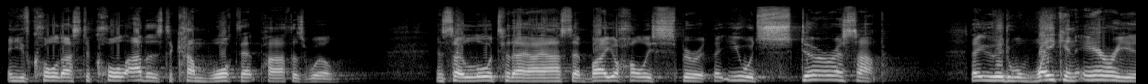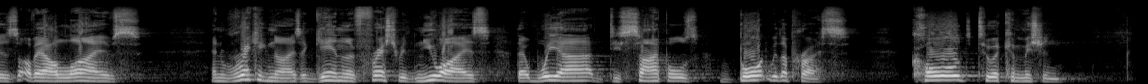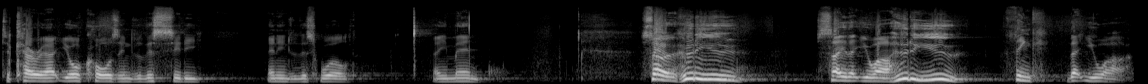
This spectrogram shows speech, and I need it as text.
and you've called us to call others to come walk that path as well. And so, Lord, today I ask that by your Holy Spirit, that you would stir us up that you would awaken areas of our lives and recognize again and afresh with new eyes that we are disciples bought with a price, called to a commission to carry out your cause into this city and into this world. Amen. So, who do you say that you are? Who do you think that you are?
